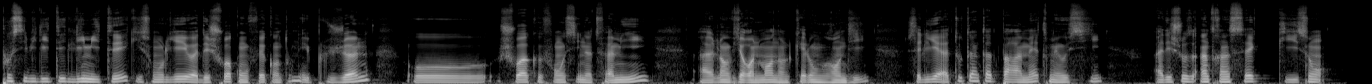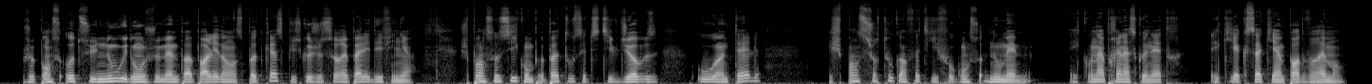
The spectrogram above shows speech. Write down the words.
possibilités limitées qui sont liées à des choix qu'on fait quand on est plus jeune, aux choix que font aussi notre famille, à l'environnement dans lequel on grandit. C'est lié à tout un tas de paramètres, mais aussi à des choses intrinsèques qui sont, je pense, au-dessus de nous et dont je ne veux même pas parler dans ce podcast puisque je ne saurais pas les définir. Je pense aussi qu'on ne peut pas tous être Steve Jobs ou un tel, et je pense surtout qu'en fait qu'il faut qu'on soit nous-mêmes et qu'on apprenne à se connaître et qu'il n'y a que ça qui importe vraiment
